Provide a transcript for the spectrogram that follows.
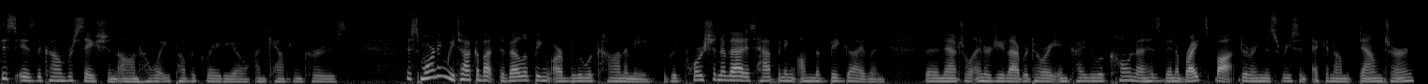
This is The Conversation on Hawaii Public Radio. I'm Catherine Cruz. This morning we talk about developing our blue economy. A good portion of that is happening on the Big Island. The Natural Energy Laboratory in Kailua Kona has been a bright spot during this recent economic downturn.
